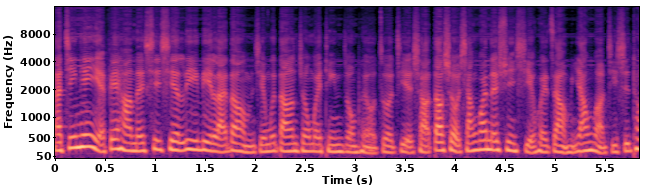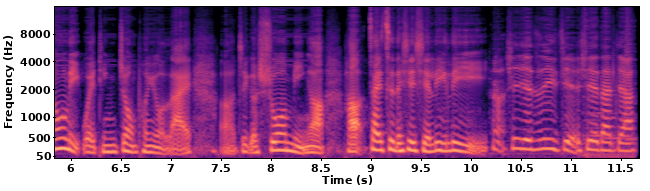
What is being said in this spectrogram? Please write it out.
那今天也非常的谢谢丽丽来到我们节目当中为听众朋友做介绍，到时候相关的讯息也会在我们央广即时通里为听众朋友来啊这个说明啊。好，再次的谢谢丽丽，好，谢谢志毅姐，谢谢大家，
